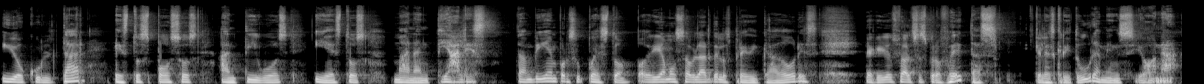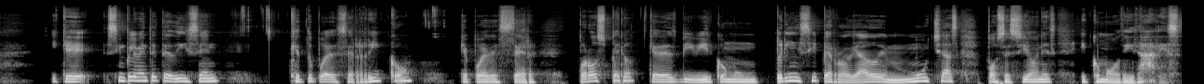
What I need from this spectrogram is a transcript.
y ocultar estos pozos antiguos y estos manantiales. También, por supuesto, podríamos hablar de los predicadores, de aquellos falsos profetas que la escritura menciona y que simplemente te dicen que tú puedes ser rico, que puedes ser próspero, que debes vivir como un príncipe rodeado de muchas posesiones y comodidades.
